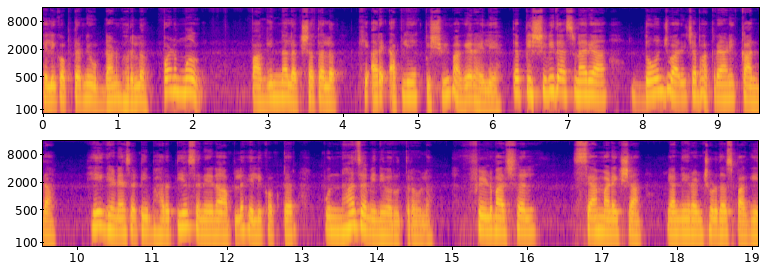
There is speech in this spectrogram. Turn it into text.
हेलिकॉप्टरने उड्डाण भरलं. पण मग पागींना लक्षात आलं की अरे आपली एक पिशवी मागे राहिली आहे त्या पिशवीत असणाऱ्या दोन ज्वारीच्या भाकऱ्या आणि कांदा हे घेण्यासाठी भारतीय सेनेनं आपलं हेलिकॉप्टर पुन्हा जमिनीवर उतरवलं. फील्ड मार्शल सॅम माणेकशा यांनी रणछोडदास पागे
